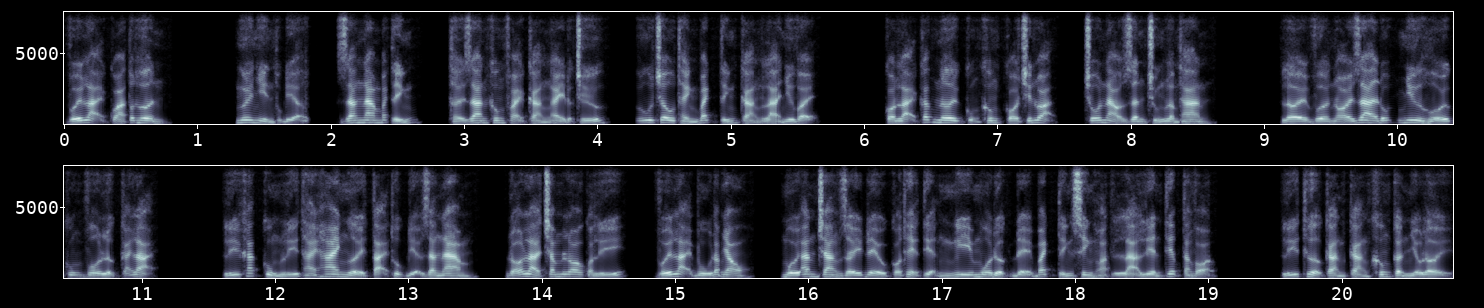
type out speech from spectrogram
với lại quá tốt hơn. Ngươi nhìn thuộc địa, giang nam bách tính, thời gian không phải càng ngày được chứ, u châu thành bách tính càng là như vậy. Còn lại các nơi cũng không có chiến loạn, chỗ nào dân chúng lầm than. Lời vừa nói ra đốt như hối cũng vô lực cãi lại. Lý khắc cùng lý thái hai người tại thuộc địa giang nam, đó là chăm lo quản lý, với lại bù đắp nhau mỗi ăn trang giấy đều có thể tiện nghi mua được để bách tính sinh hoạt là liên tiếp tăng vọt. Lý thừa càng càng không cần nhiều lời,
